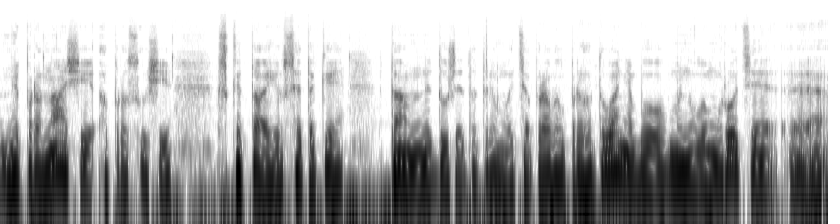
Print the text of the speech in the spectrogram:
не про наші, а про суші з Китаю. Все-таки там не дуже дотримуються правил приготування, бо в минулому році е,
